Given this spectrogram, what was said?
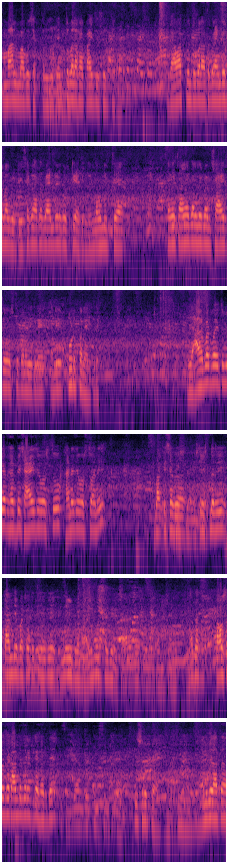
माल मागू शकता म्हणजे त्यांनी तुम्हाला काय पाहिजे असेल तर गावात पण तुम्हाला आता ब्रँडेड माल भेटेल. सगळं आता ब्रँडेड गोष्टी आहेत इकडे. नवनीतच्या सगळे चांगले चांगले ब्रँड शाळेच्या वस्तू पण आहेत इकडे आणि फूड पण आहे इकडे. म्हणजे आरमार्टमध्ये तुम्ही आता सध्या शाळेच्या वस्तू खाण्याच्या वस्तू आणि बाकी सगळं स्टेशनरी कांदे बटाटे ते नेहमीप्रमाणे ऑलमोस्ट सगळे चार हजार प्रोडक्ट आमचे आहेत. आता पावसाच्या कांद्याचा रेट काय सध्या? सध्या आमचं तीस रुपये आहे तीस रुपये. आहे. आणि जर आता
